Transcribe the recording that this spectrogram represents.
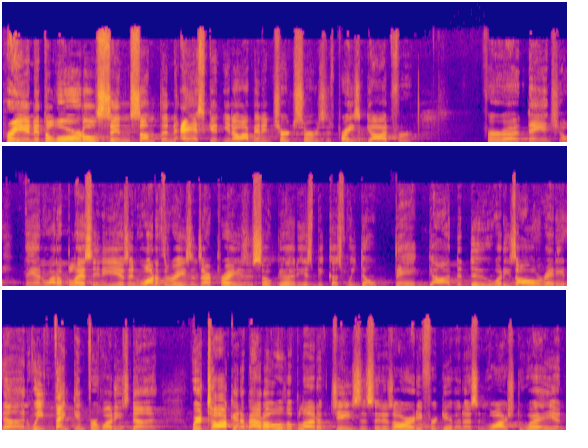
Praying that the Lord will send something, asking. You know, I've been in church services. Praise God for for uh, Daniel. Man, what a blessing he is. And one of the reasons our praise is so good is because we don't beg God to do what he's already done. We thank him for what he's done. We're talking about, oh, the blood of Jesus that has already forgiven us and washed away, and,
